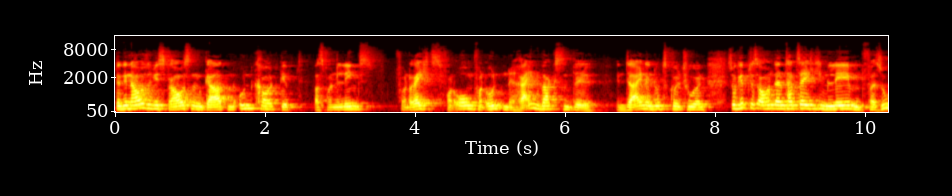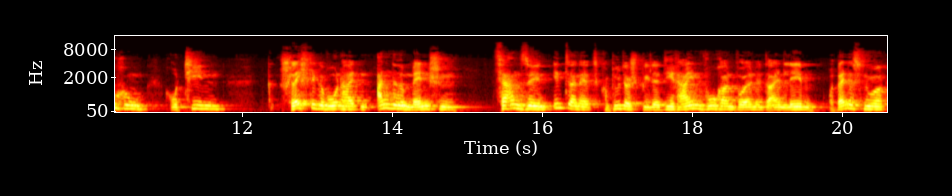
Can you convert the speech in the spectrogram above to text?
Denn genauso wie es draußen im Garten Unkraut gibt, was von links von rechts, von oben, von unten reinwachsen will in deine Nutzkulturen, so gibt es auch in deinem tatsächlichen Leben Versuchungen, Routinen, schlechte Gewohnheiten, andere Menschen, Fernsehen, Internet, Computerspiele, die reinwuchern wollen in dein Leben. Und wenn es nur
